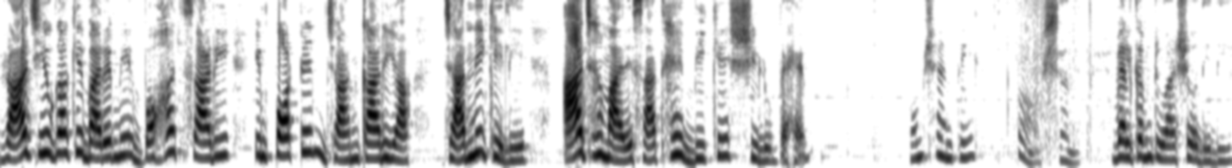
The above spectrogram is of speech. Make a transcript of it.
राज योगा के बारे में बहुत सारी इंपॉर्टेंट जानकारियाँ जानने के लिए आज हमारे साथ हैं बी के शिलू बहन। ओम शांति। ओम शांति। वेलकम टू आर शो दीदी।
